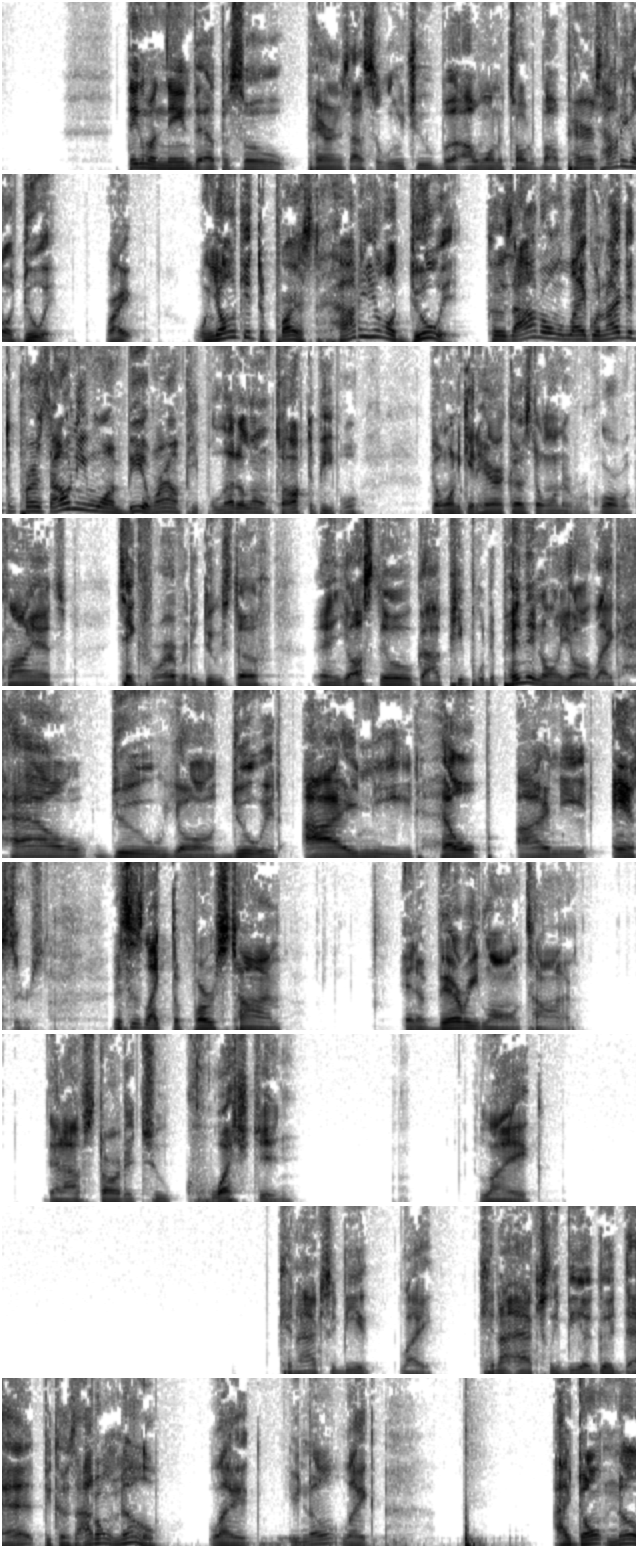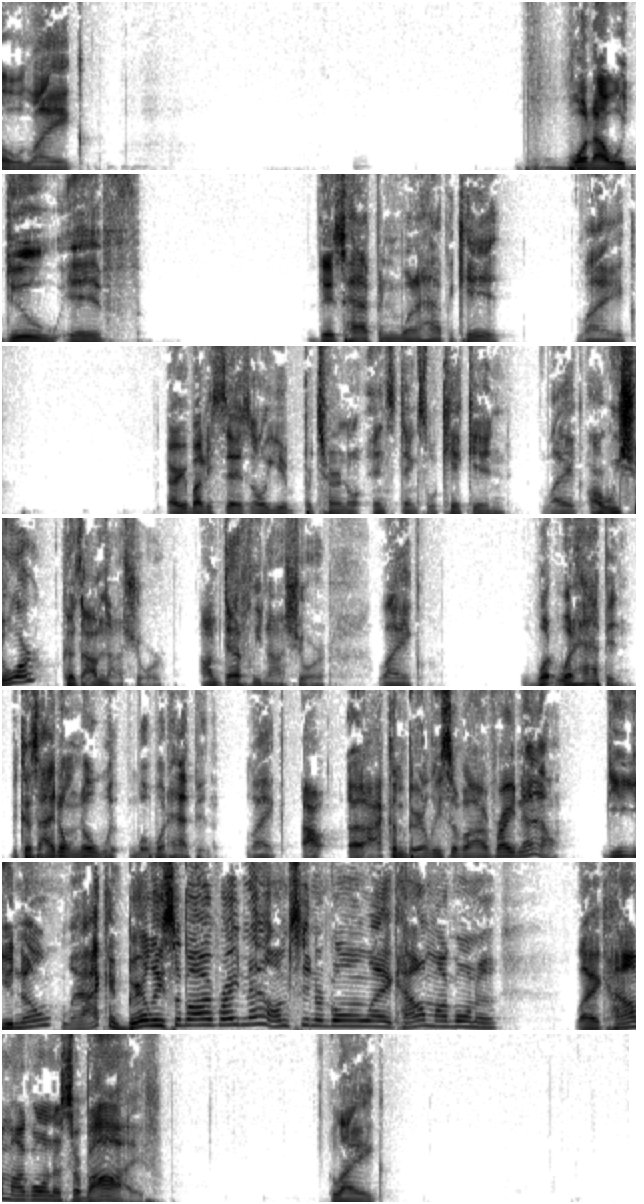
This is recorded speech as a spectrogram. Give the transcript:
I think I'm gonna name the episode "Parents I Salute You," but I want to talk about parents. How do y'all do it, right? When y'all get depressed, how do y'all do it? Because I don't like when I get depressed. I don't even want to be around people, let alone talk to people. Don't want to get haircuts. Don't want to record with clients. Take forever to do stuff, and y'all still got people depending on y'all. Like, how do y'all do it? I need help. I need answers. This is like the first time in a very long time that I've started to question like can I actually be like can I actually be a good dad? Because I don't know. Like you know like I don't know like what I would do if this happened when I have a kid. Like everybody says oh your paternal instincts will kick in. Like are we sure? Because i'm not sure i'm definitely not sure like what would happen because i don't know what, what would happen. Like I, uh, I can barely survive right now. You, you know? Like i can barely survive right now. I'm sitting there going like how am i going to like how am i going to survive? Like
